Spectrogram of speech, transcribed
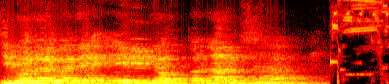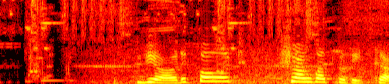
জীবনের মধ্যে এই রক্তদান ছাড়া রিপোর্ট, সংবাদ প্রতীক্ষা।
